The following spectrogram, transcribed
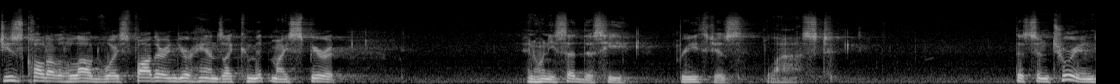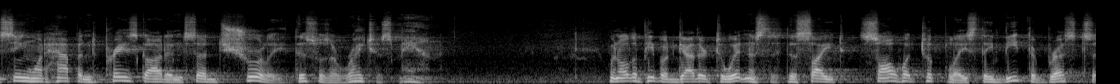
Jesus called out with a loud voice, Father, in your hands I commit my spirit. And when he said this, he breathed his last. The centurion, seeing what happened, praised God and said, Surely this was a righteous man. When all the people had gathered to witness the sight, saw what took place, they beat their breasts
